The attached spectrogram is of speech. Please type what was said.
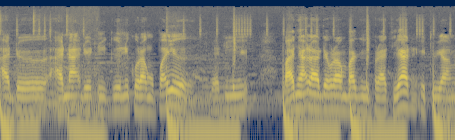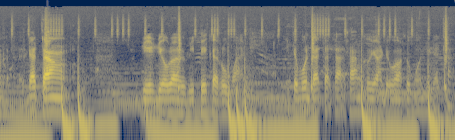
ada anak dia tiga ni kurang upaya. Jadi banyaklah dia orang bagi perhatian itu yang datang dia dia orang repairkan rumah ni. Kita pun tak tak, tak sangka yang dia orang semua ni datang.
